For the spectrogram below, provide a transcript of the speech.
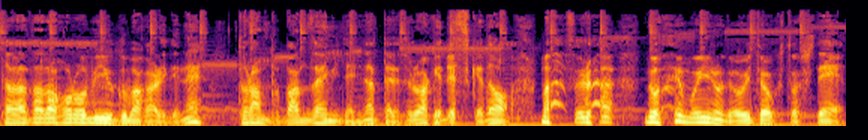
ただただ滅びゆくばかりでね、トランプ万歳みたいになったりするわけですけど、まあそれはどうでもいいので置いておくとして、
